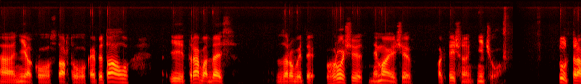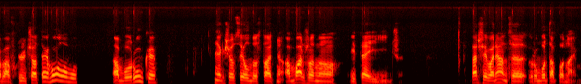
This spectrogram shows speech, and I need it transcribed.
е, ніякого стартового капіталу, і треба десь заробити гроші, не маючи фактично нічого. Тут треба включати голову або руки, якщо сил достатньо, а бажано і те, і інше. Перший варіант це робота по найму.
